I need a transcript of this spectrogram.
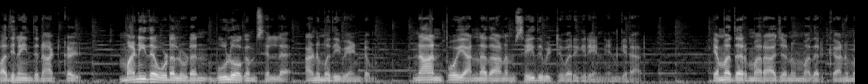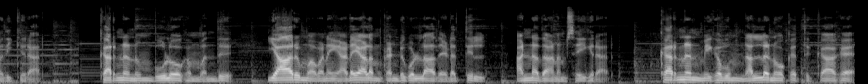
பதினைந்து நாட்கள் மனித உடலுடன் பூலோகம் செல்ல அனுமதி வேண்டும். நான் போய் அன்னதானம் செய்துவிட்டு வருகிறேன் என்கிறார். யமதர்மராஜனும் அதற்கு அனுமதிக்கிறார். கர்ணனும் பூலோகம் வந்து யாரும் அவனை அடையாளம் கண்டுகொள்ளாத இடத்தில் அன்னதானம் செய்கிறார். கர்ணன் மிகவும் நல்ல நோக்கத்துக்காக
